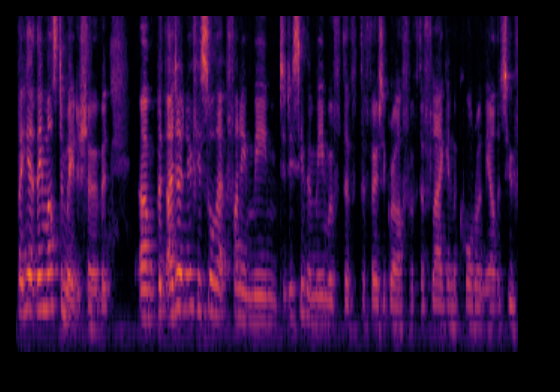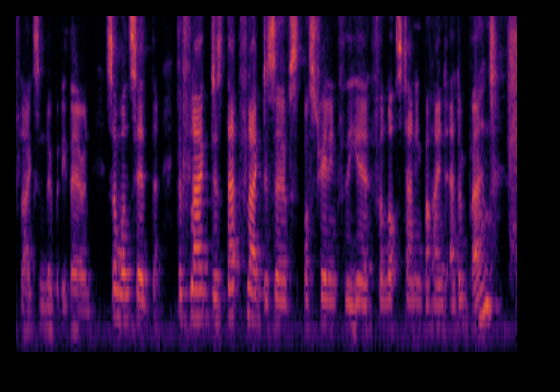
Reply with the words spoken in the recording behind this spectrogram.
But yeah, they must have made a show of it. Um, but I don't know if you saw that funny meme. Did you see the meme of the, the photograph of the flag in the corner and the other two flags and nobody there? And someone said that the flag does that flag deserves Australian for the year for not standing behind Adam Bandt.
